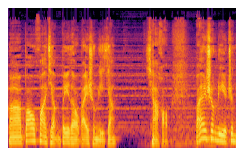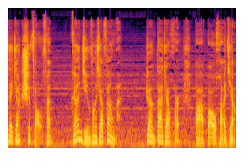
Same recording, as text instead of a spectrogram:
把包画匠背到白胜利家，恰好白胜利正在家吃早饭，赶紧放下饭碗，让大家伙儿把包画匠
